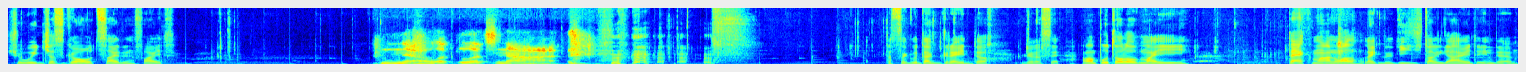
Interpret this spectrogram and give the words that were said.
Should we just go outside and fight? No, let, let's not. That's a good upgrade though, I gotta say. I'm gonna put all of my tech manual, like the digital guide in the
